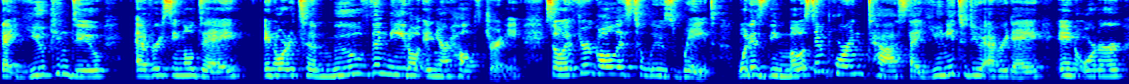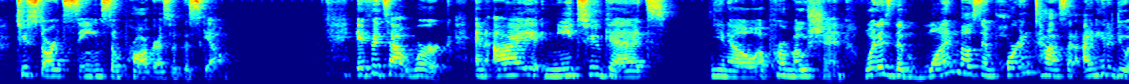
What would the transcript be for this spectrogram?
that you can do every single day in order to move the needle in your health journey. So, if your goal is to lose weight, what is the most important task that you need to do every day in order to start seeing some progress with the scale? If it's at work and I need to get you know, a promotion? What is the one most important task that I need to do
